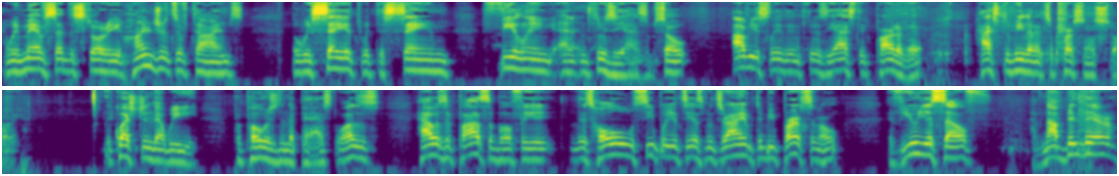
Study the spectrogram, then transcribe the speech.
and we may have said the story hundreds of times, but we say it with the same feeling and enthusiasm. So, obviously, the enthusiastic part of it has to be that it's a personal story. The question that we proposed in the past was how is it possible for you, this whole Sipu Yitzias Mitzrayim to be personal if you yourself have not been there,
